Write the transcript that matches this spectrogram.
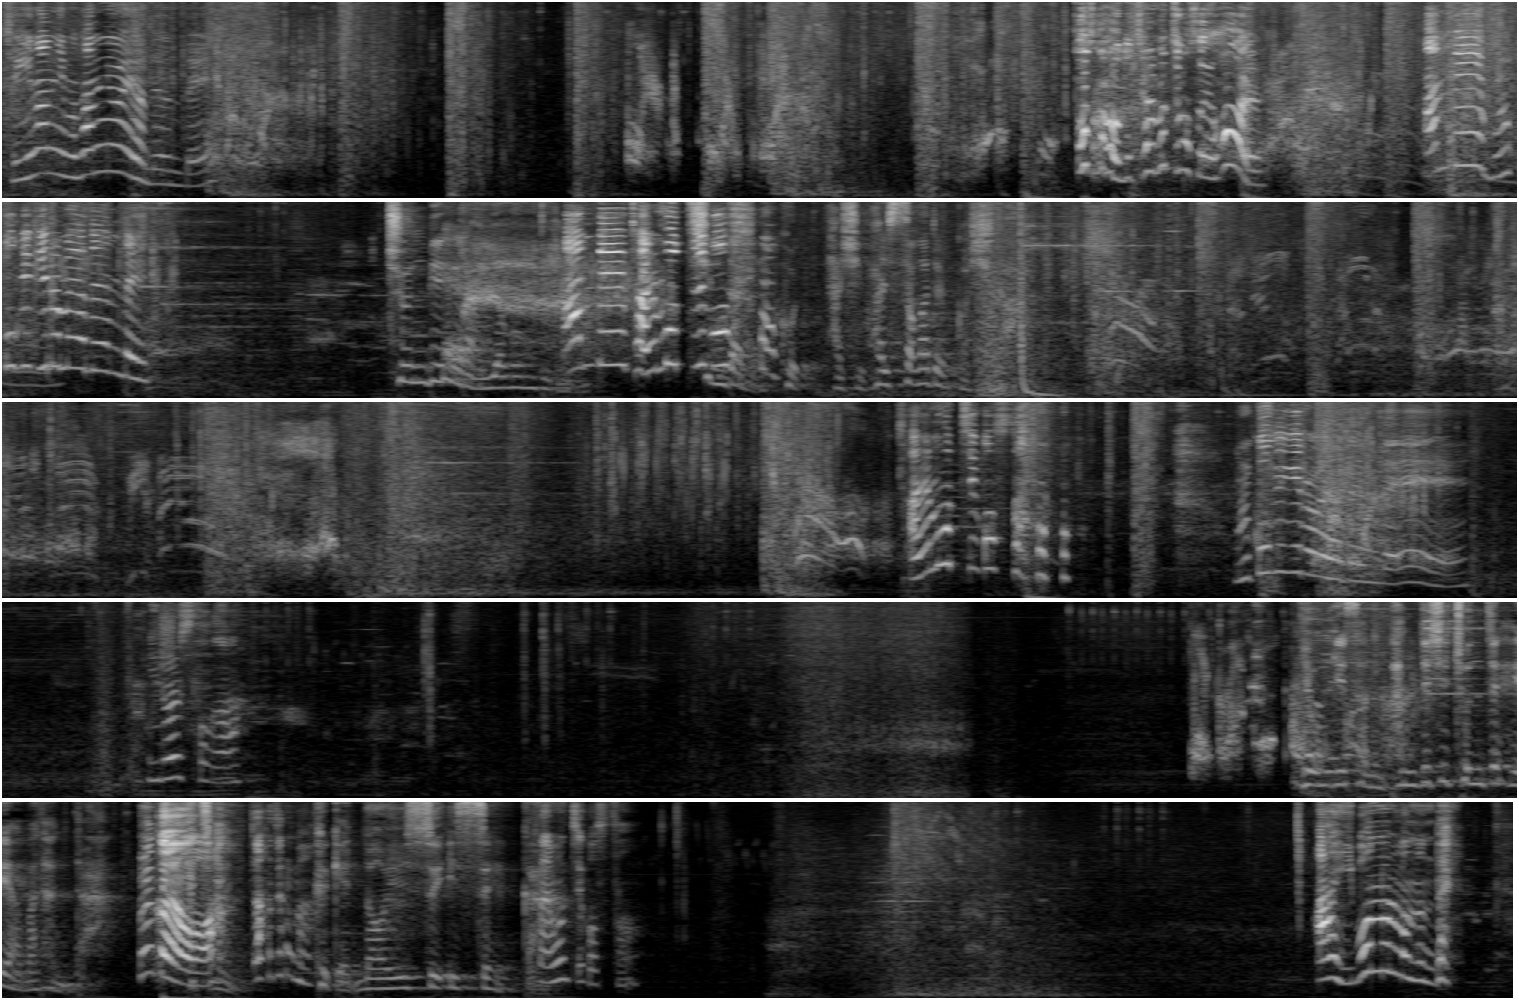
제이나님은 합류해야 되는데. 잠깐만 너 잘못 찍었어요 헐. 안돼 물고기 기름 해야 되는데. 준비해라 영웅들이. 안돼 잘못 찍었어. 곧 다시 활성화될 것이다. 잘못 찍었어. 물고기 기름 해야 되는데. 이럴 수가. 용기사는 반드시 존재해야만 한다. 그러니까요. 하지만 짜증나. 그게 너일 수 있을까? 잘못 찍었어. 아 2번 눌렀는데.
